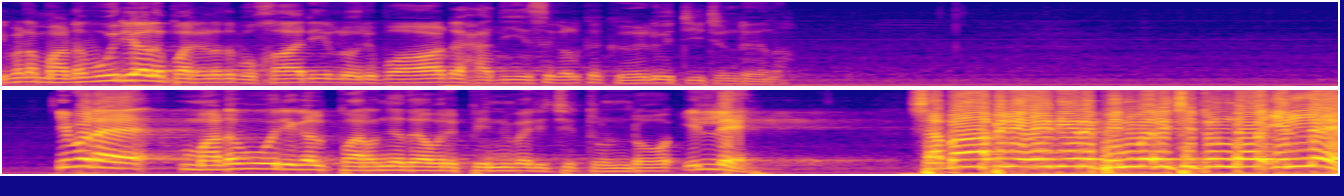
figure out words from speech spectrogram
ഇവിടെ മടവൂരിയാൾ പറയണത് ബുഖാരിയിലുള്ള ഒരുപാട് ഹദീസുകൾക്ക് കേടുപറ്റിയിട്ടുണ്ട് എന്ന്. ഇവിടെ മടവൂരികൾ പറഞ്ഞത് അവർ പിൻവലിച്ചിട്ടുണ്ടോ ഇല്ലേ? ഷബാബിൽ എഴുതിയത് പിൻവലിച്ചിട്ടുണ്ടോ ഇല്ലേ?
